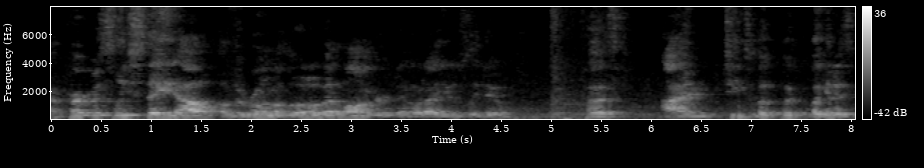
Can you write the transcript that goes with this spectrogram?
I purposely stayed out of the room a little bit longer than what I usually do. Because I'm teaching, look, look, look at his,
